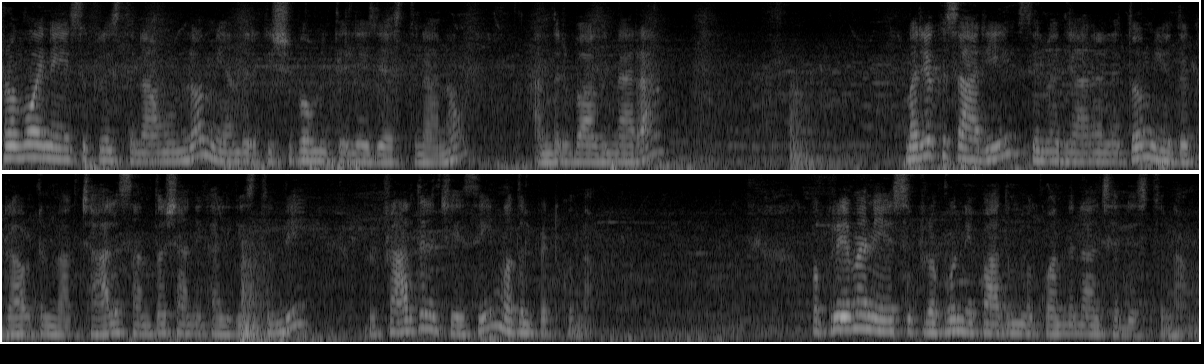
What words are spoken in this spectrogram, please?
ప్రభు అయిన యేసుక్రీస్తు నామంలో మీ అందరికీ శుభములు తెలియజేస్తున్నాను. అందరూ బాగున్నారా? మరి ఒకసారి శిల్వ ధ్యానాలతో మీ యుద్ధకు రావటం నాకు చాలా సంతోషాన్ని కలిగిస్తుంది. ప్రార్థన చేసి మొదలు పెట్టుకుందాం. మా ప్రేమైన యేసు ప్రభు నీ పాదంలో వందనాలు చెల్లిస్తున్నాము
